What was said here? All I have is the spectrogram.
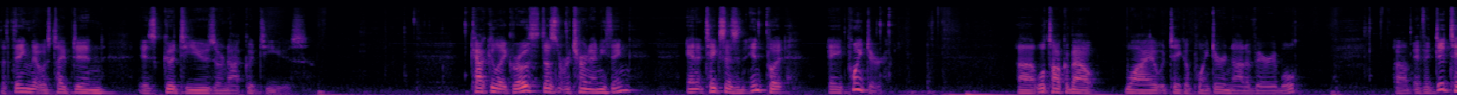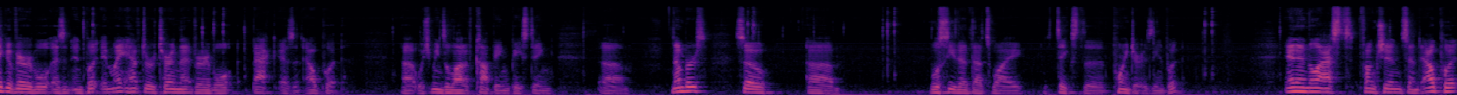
the thing that was typed in is good to use or not good to use. Calculate growth doesn't return anything, and it takes as an input a pointer. Uh, we'll talk about why it would take a pointer, and not a variable. Um, if it did take a variable as an input, it might have to return that variable back as an output, uh, which means a lot of copying pasting um, numbers. So um, we'll see that that's why it takes the pointer as the input. And then the last function, send output,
